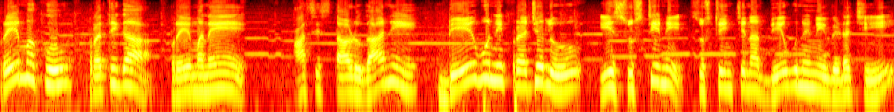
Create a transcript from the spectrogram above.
ప్రేమకు ప్రతిగా ప్రేమనే ఆశిస్తాడు గాని దేవుని ప్రజలు ఈ సృష్టిని సృష్టించిన దేవునిని విడచి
